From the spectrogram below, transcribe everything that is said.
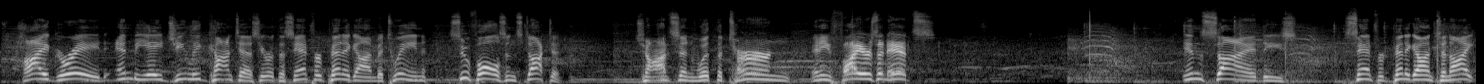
High grade NBA G League contest here at the Sanford Pentagon between Sioux Falls and Stockton. Johnson with the turn, and he fires and hits. Inside the Sanford Pentagon tonight,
